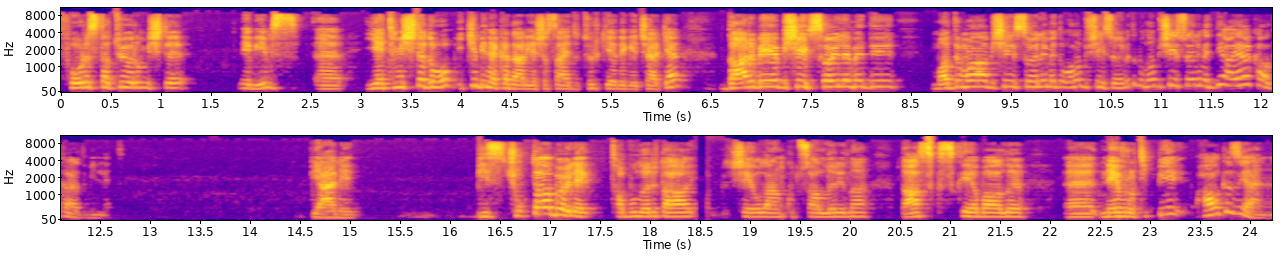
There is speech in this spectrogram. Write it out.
Forrest atıyorum işte ne bileyim s- e, 70'te doğup 2000'e kadar yaşasaydı Türkiye'de geçerken darbeye bir şey söylemedi. Madıma bir şey söylemedi. Ona bir şey söylemedi. Buna bir şey söylemedi diye ayağa kalkardı millet. Yani biz çok daha böyle tabuları daha şey olan kutsallarına daha sıkı sıkıya bağlı e, nevrotik bir halkız yani.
